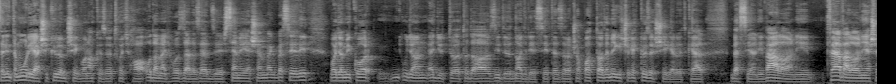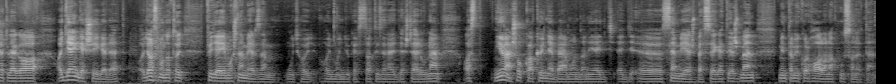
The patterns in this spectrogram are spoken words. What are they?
Szerintem óriási különbség van a között, hogy ha oda megy hozzád az edző és személyesen megbeszéli, vagy amikor ugyan együtt töltöd az időd nagy részét ezzel a csapattal, de mégiscsak egy közösség előtt kell beszélni, vállalni, felvállalni esetleg a, a gyengeségedet. Hogy azt mondod, hogy figyelj, én most nem érzem úgy, hogy, hogy mondjuk ezt a 11-est elrúgnám. Azt nyilván sokkal könnyebb elmondani egy, egy ö, személyes beszélgetésben, mint amikor hallanak 25-en.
